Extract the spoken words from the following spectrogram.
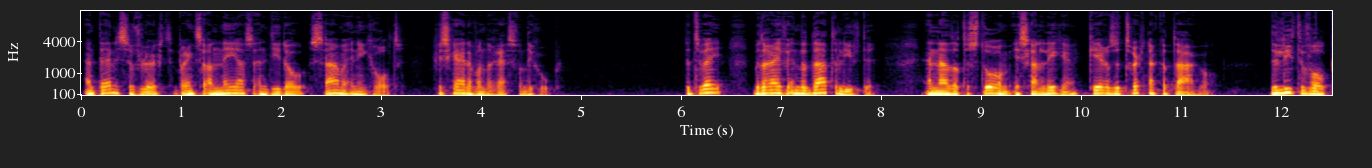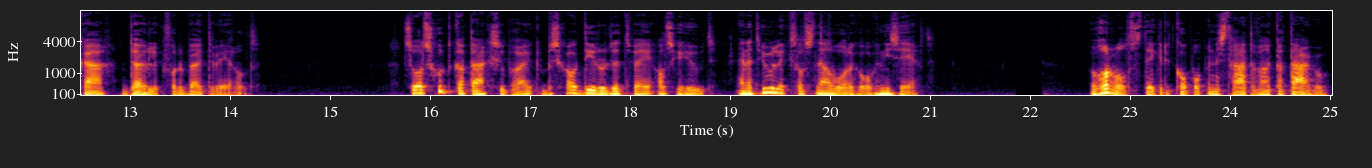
en tijdens de vlucht brengt ze Aeneas en Dido samen in een grot, gescheiden van de rest van de groep. De twee bedrijven inderdaad de liefde en nadat de storm is gaan liggen, keren ze terug naar Carthago, de liefde voor elkaar duidelijk voor de buitenwereld. Zoals goed Carthaags gebruik beschouwt Dido de twee als gehuwd en het huwelijk zal snel worden georganiseerd. Roddels steken de kop op in de straten van Carthago,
